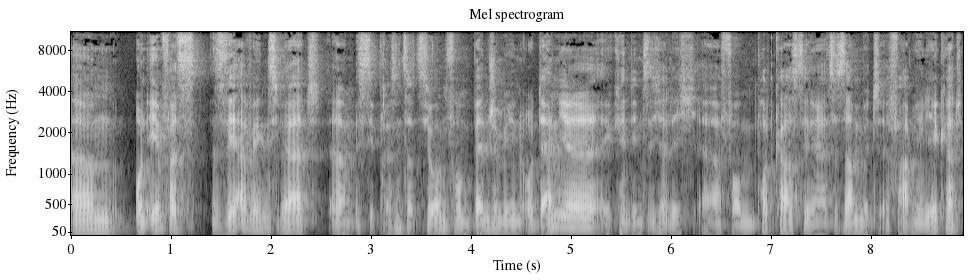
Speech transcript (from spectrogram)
Ähm, und ebenfalls sehr erwähnenswert ähm, ist die Präsentation von Benjamin O'Daniel. Ihr kennt ihn sicherlich äh, vom Podcast, den er zusammen mit äh, Fabian Jekert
